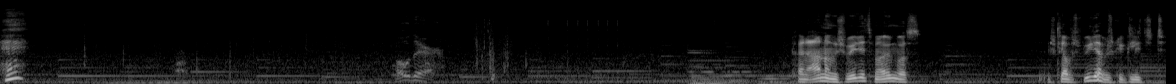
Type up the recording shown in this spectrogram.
Hä? Keine Ahnung, ich will jetzt mal irgendwas. Ich glaube, Spiel habe ich geglitscht.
